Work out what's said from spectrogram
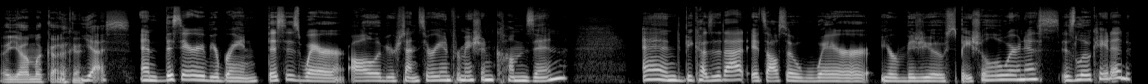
A yarmulke. Okay. Yes. And this area of your brain, this is where all of your sensory information comes in. And because of that, it's also where your visuospatial awareness is located.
